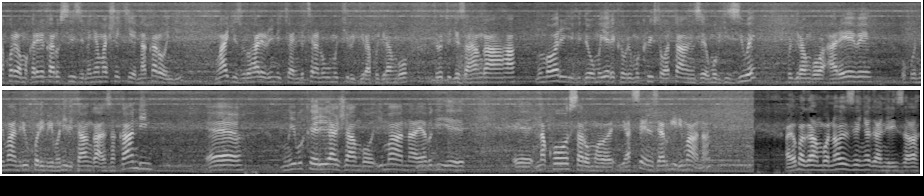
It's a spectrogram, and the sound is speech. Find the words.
akorera mu karere ka rusizi na nyamasheke na karongi mwagize uruhare runini cyane ndetse na n'ubu mukirugira kugira ngo tube tugeze ahangaha mumbabarire iyi videwo muyereke buri mukristo watanze umubyizi we kugira ngo arebe ukuntu imana iri gukora imirimo n'ibitangaza. Kandi eh, mwibuke ririya jambo imana yabwiye eh, nako salomo yasenze yabwira imana. Ayo magambo nahoze nyaganiriza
